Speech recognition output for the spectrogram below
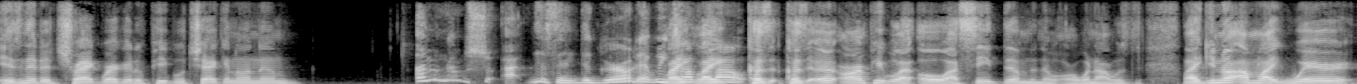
Isn't it a track record of people checking on them? I mean, I'm sure. I, listen, the girl that we like talk like about. because because aren't people like oh I seen them or when I was like you know I'm like where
